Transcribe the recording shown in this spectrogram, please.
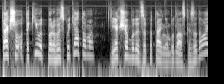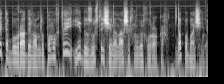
Так що, отакі от пироги з кутятами. Якщо будуть запитання, будь ласка, задавайте, був радий вам допомогти і до зустрічі на наших нових уроках. До побачення.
